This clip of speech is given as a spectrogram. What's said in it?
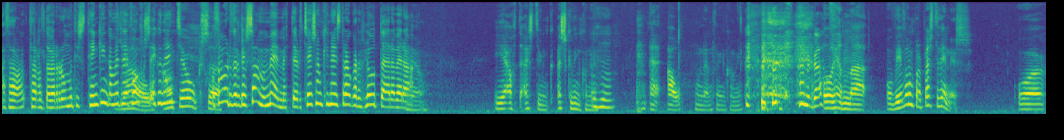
að það, er alltaf að vera romantísk tenging á millið Já, fólks einhvern veginn. jokes, Og þá eru þetta örugglega sama með mitt, það eru tvei samkynniði strákar að hljóta er að vera, já. Ég átti æsku vinkonu, Mhm. eh, á, hún er ennþá vinkonu mín. er og hérna, og við vorum bara bestu vinnir og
